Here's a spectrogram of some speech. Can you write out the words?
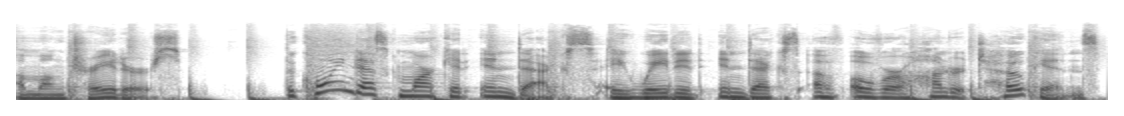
among traders. The Coindesk Market Index, a weighted index of over 100 tokens,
